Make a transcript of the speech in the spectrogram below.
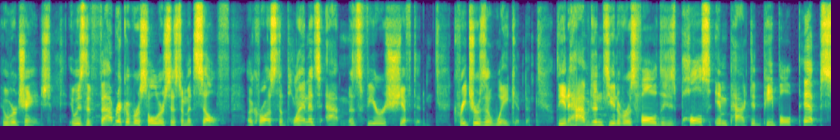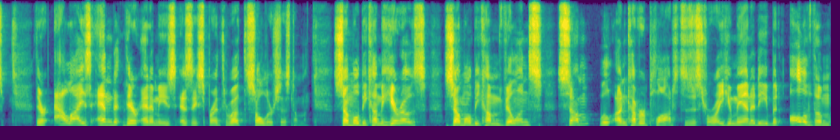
who were changed, it was the fabric of our solar system itself. Across the planet's atmosphere shifted. Creatures awakened. The inhabitants' universe followed these pulse impacted people, pips, their allies and their enemies as they spread throughout the solar system. Some will become heroes, some will become villains, some will uncover plots to destroy humanity, but all of them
